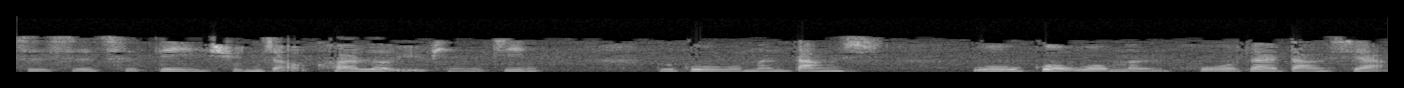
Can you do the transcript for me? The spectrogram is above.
此时此地寻找快乐与平静。如果我们当，如果我们活在当下，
